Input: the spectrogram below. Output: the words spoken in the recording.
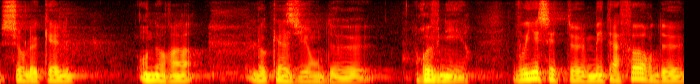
sur lequel on aura l'occasion de revenir. Vous voyez cette métaphore de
